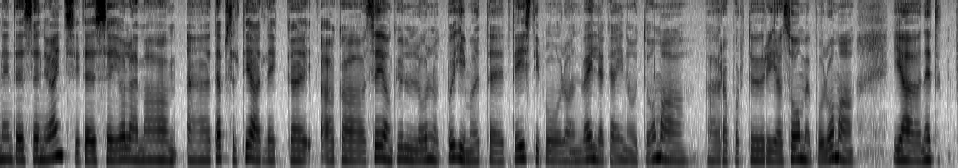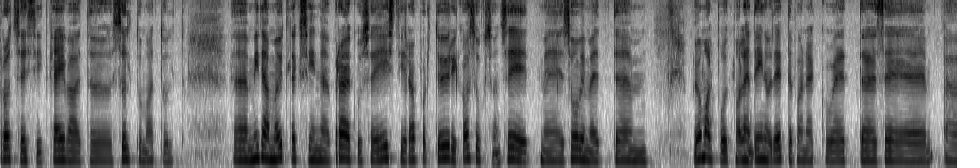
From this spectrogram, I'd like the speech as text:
nendes nüanssides ei ole ma äh, täpselt teadlik, aga see on küll olnud põhimõte, et Eesti pool on välja käinud oma äh, raportööri ja Soome pool oma. ja need protsessid käivad äh, sõltumatult mida ma ütleksin praeguse Eesti raportööri kasuks, on see, et me soovime, et ähm, või omalt poolt ma olen teinud ettepaneku, et äh, see äh,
